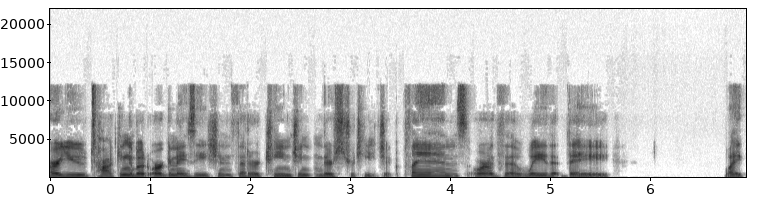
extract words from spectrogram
Are you talking about organizations that are changing their strategic plans or the way that they like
